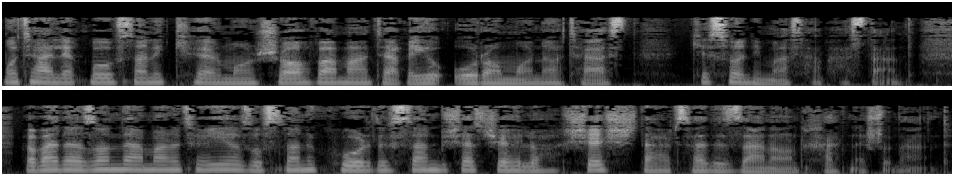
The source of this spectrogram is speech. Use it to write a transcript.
متعلق به استان کرمانشاه و منطقه اورامانات است که سنی مذهب هستند و بعد از آن در مناطقی از استان کردستان بیش از 46 درصد زنان ختنه شدند.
